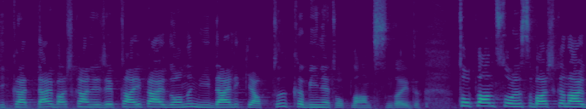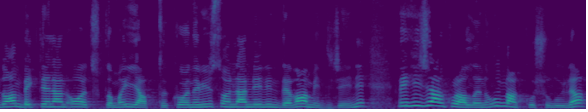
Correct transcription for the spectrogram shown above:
Dikkatler Başkan Recep Tayyip Erdoğan'ın liderlik yaptığı kabine toplantısındaydı. Toplantı sonrası Başkan Erdoğan beklenen o açıklamayı yaptı. Koronavirüs önlemlerinin devam edeceğini ve hijyen kurallarına uymak koşuluyla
